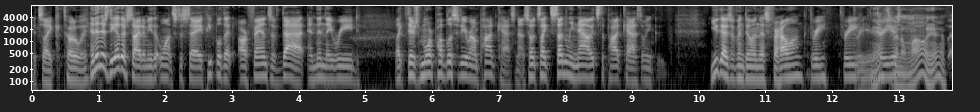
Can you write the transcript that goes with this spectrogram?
it's like Totally. And then there's the other side of me that wants to say people that are fans of that, and then they read, like, there's more publicity around podcasts now. So it's like suddenly now it's the podcast. I mean, you guys have been doing this for how long? Three, three, three, Yeah, it's years. been a while. Yeah. Uh,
